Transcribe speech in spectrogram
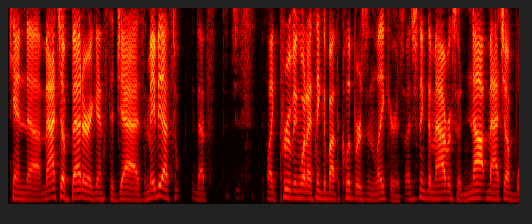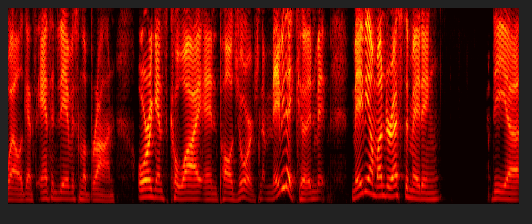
can uh, match up better against the Jazz, and maybe that's that's just like proving what I think about the Clippers and Lakers. I just think the Mavericks would not match up well against Anthony Davis and LeBron or against Kawhi and Paul George. Now, maybe they could. Maybe I'm underestimating the uh,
